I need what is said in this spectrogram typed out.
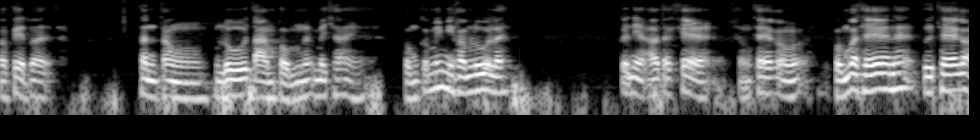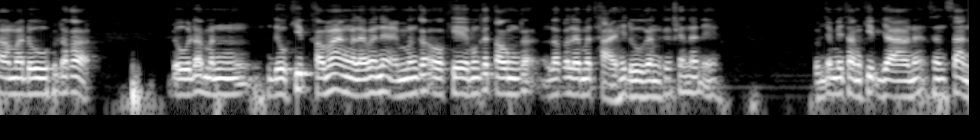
ประเภทว่า ท่านต้องรู้ตามผมนะไม่ใช่ ผมก็ไม่มีความรู้อะไรก็เนี่ยเอาแต่แค่ของแท้ก็ผมว่าแท้นะคือแท้ก็เอามาดูแล้วก็ ดูแล้วมันดูคลิปเขามั่งอะไรพวกนี้มันก็โอเค มันก็ตรงก็เราก็เลยมาถ่ายให้ดูกันก็แค่นั้นเอง ผมจะไม่ทำคลิปยาวนะ สั้น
